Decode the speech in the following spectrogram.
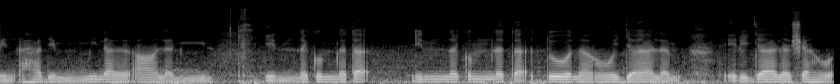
من أحد من العالمين. إنكم لت إنكم لتأتون الرجال رجال شهوة,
